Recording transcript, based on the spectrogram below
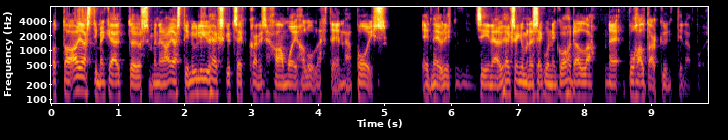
ottaa ajastimen käyttöön, jos se menee ajastin yli 90 sekkaa, niin se haamu ei halua lähteä enää pois. Et ne yrit, siinä 90 sekunnin kohdalla ne puhaltaa kynttilän pois.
